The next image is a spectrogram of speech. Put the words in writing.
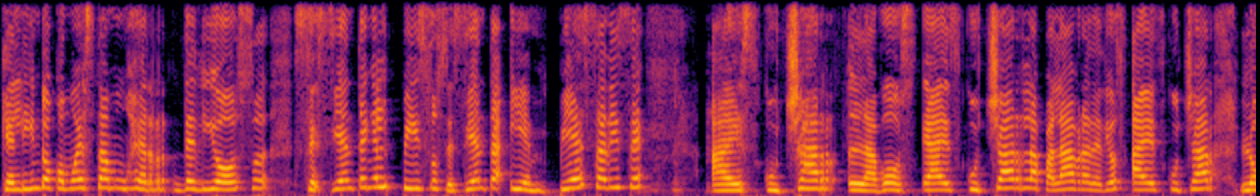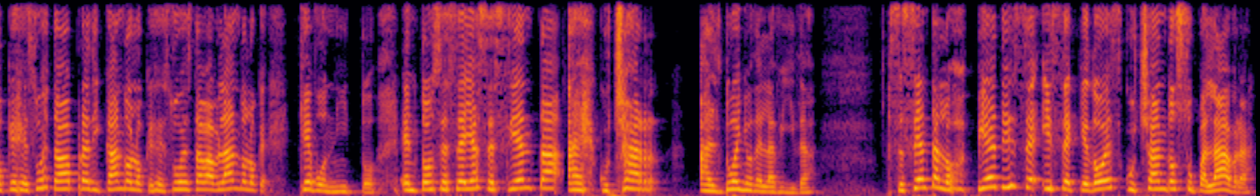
Qué lindo como esta mujer de Dios se sienta en el piso, se sienta y empieza, dice, a escuchar la voz, a escuchar la palabra de Dios, a escuchar lo que Jesús estaba predicando, lo que Jesús estaba hablando, lo que qué bonito. Entonces ella se sienta a escuchar al dueño de la vida. Se sienta a los pies, dice, y se quedó escuchando su palabra.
